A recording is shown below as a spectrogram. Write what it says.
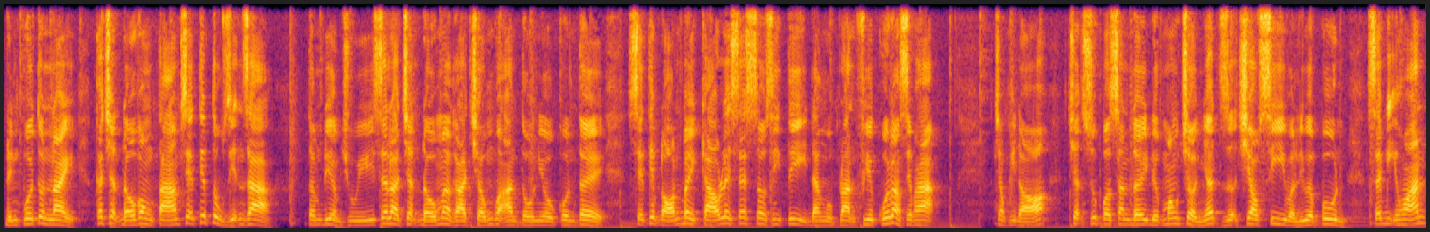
Đến cuối tuần này, các trận đấu vòng 8 sẽ tiếp tục diễn ra. Tâm điểm chú ý sẽ là trận đấu mà gà trống của Antonio Conte sẽ tiếp đón bầy cáo Leicester City đang ngụp lặn phía cuối bảng xếp hạng. Trong khi đó, trận Super Sunday được mong chờ nhất giữa Chelsea và Liverpool sẽ bị hoãn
